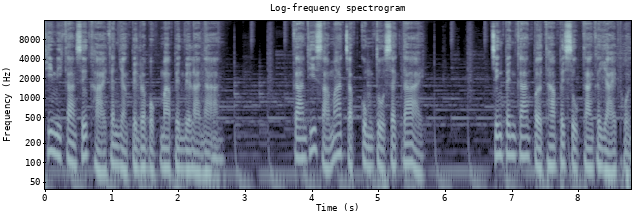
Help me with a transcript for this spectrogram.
ที่มีการซื้อขายกันอย่างเป็นระบบมาเป็นเวลานาน การที่สามารถจับกลุ่มตัวเซ็กได้ จึงเป็นการเปิดทางไปสู่การขยายผล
